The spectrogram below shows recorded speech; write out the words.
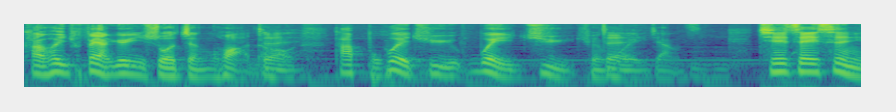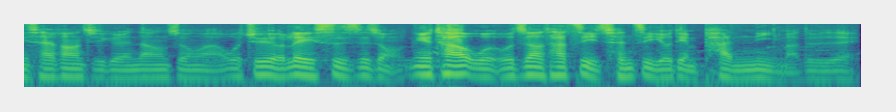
他会非常愿意说真话的，他不会去畏惧权威这样子。其实这一次你采访几个人当中啊，我觉得有类似这种，因为他我我知道他自己称自己有点叛逆嘛，对不对？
